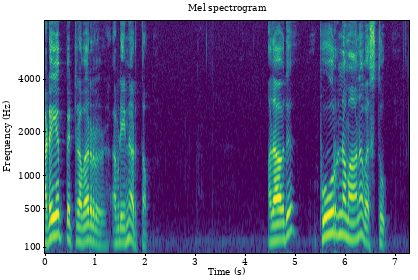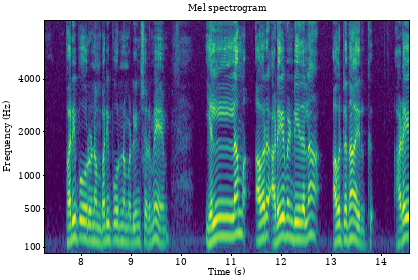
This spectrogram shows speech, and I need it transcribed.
அடைய பெற்றவர் அப்படின்னு அர்த்தம். அதாவது பூர்ணமான வஸ்து. பரிபூர்ணம் பரிபூர்ணம் அப்படின்னு சொல்லுமே எல்லாம் அவர் அடைய வேண்டியதெல்லாம் அவர்கிட்ட தான் இருக்குது அடைய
